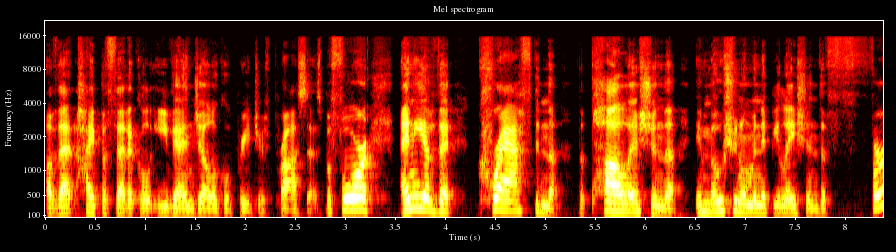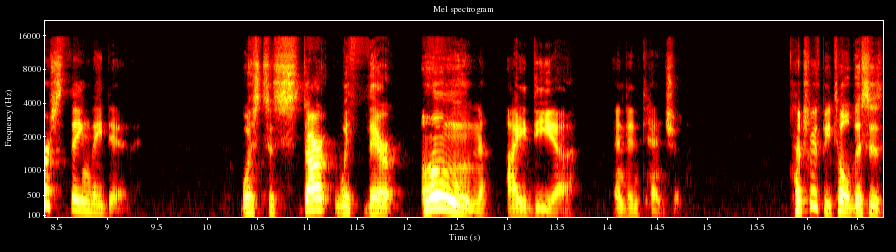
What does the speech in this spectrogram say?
of that hypothetical evangelical preacher's process, before any of the craft and the, the polish and the emotional manipulation, the first thing they did was to start with their own idea and intention. Now, truth be told, this is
